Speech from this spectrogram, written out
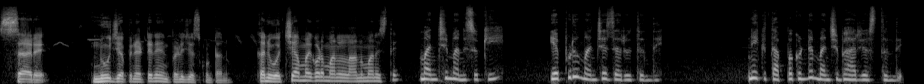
సరే నువ్వు చెప్పినట్టే నేను పెళ్ళి చేసుకుంటాను. కానీ వచ్చే అమ్మాయి కూడా మనల్ని అనుమానిస్తే? మంచి మనసుకి ఎప్పుడూ మంచి జరుగుతుంది. నీకు తప్పకుండా మంచి భార్య వస్తుంది.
